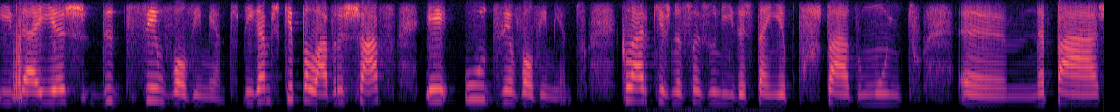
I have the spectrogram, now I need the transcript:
ideias de desenvolvimento. Digamos que a palavra-chave é o desenvolvimento. Claro que as Nações Unidas têm apostado muito eh, na paz,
